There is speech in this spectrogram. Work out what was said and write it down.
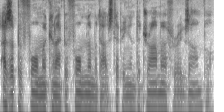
as a performer, can I perform them without stepping into drama, for example?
